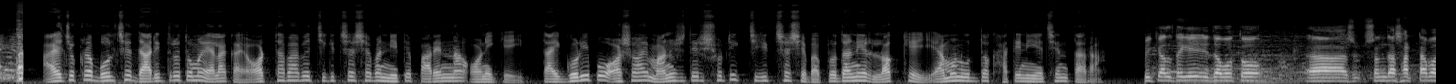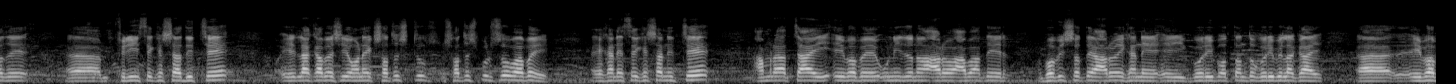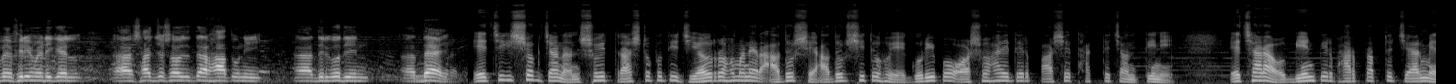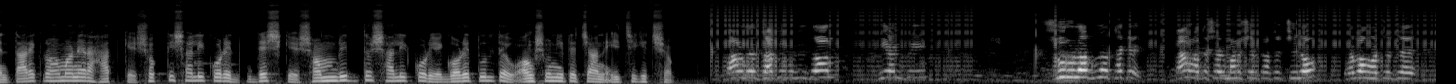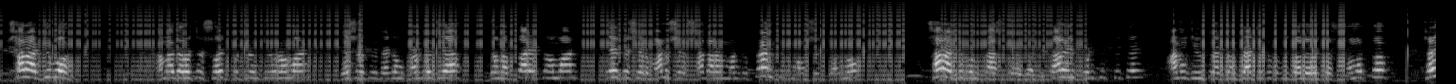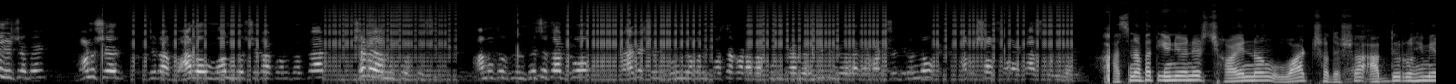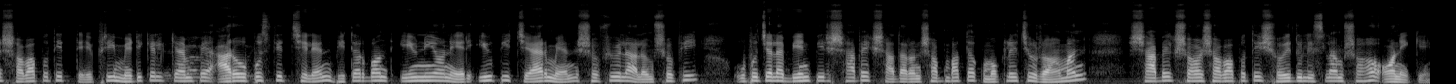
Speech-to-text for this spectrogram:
আয়োজকরা বলছে দারিদ্রতম এলাকায় অর্থাভাবে চিকিৎসা সেবা নিতে পারেন না অনেকেই। তাই গরিব ও অসহায় মানুষদের সঠিক চিকিৎসা সেবা প্রদানের লক্ষ্যেই এমন উদ্যোগ হাতে নিয়েছেন তারা। বিকাল থেকে এ যাবত সন্ধ্যা সাতটা বাজে ফ্রি চিকিৎসা দিচ্ছে। এলাকাবাসী অনেক স্বতঃস্ফূ স্বতঃস্ফূর্তভাবে এখানে চিকিৎসা নিচ্ছে। আমরা চাই এইভাবে উনি যেন আরও আমাদের ভবিষ্যতে আরও এখানে এই গরিব, অত্যন্ত গরিব এলাকায় এইভাবে ফ্রি মেডিকেল সাহায্য সহযোগিতার হাত উনি দীর্ঘদিন দেয়। এ চিকিৎসক জানান, শহীদ রাষ্ট্রপতি জিয়াউর রহমানের আদর্শে আদর্শিত হয়ে গরিব ও অসহায়দের পাশে থাকতে চান তিনি। এছাড়াও বিএনপির ভারপ্রাপ্ত চেয়ারম্যান তারেক রহমানের হাতকে শক্তিশালী করে দেশকে সমৃদ্ধশালী করে গড়ে তুলতেও অংশ নিতে চান এই চিকিৎসক। বিএনপি, শুরু লগ্ন থেকে বাংলাদেশের মানুষের কাছে ছিল এবং হচ্ছে যে সারা জীবন আমাদের হচ্ছে শহীদ প্রেসিডেন্ট জিয়াউর রহমান দেশনেত্রী বেগম খালেদা জিয়া, জনাব তারেক রহমান এই দেশের মানুষের, সাধারণ মানুষের, প্রান্তিক মানুষের জন্য সারা জীবন কাজ করে যাবে তার এই পরিপ্রেক্ষিতে আমি যেহেতু একজন জাতীয়তাবাদী দলের হচ্ছে সমর্থক সেই হিসেবে মানুষের যেটা ভালো, মন্দ সেটা করা দরকার, সেটাই আমি করতেছি। আমি যতদিন বেঁচে থাকব নাগেশ্বরী কথা কটা বা বিভিন্ন এলাকার মানুষের জন্য আমি সবসময় কাজ করে যাব হাসনাবাদ ইউনিয়নের ছয় নং ওয়ার্ড সদস্য আব্দুর রহিমের সভাপতিত্বে ফ্রি মেডিকেল ক্যাম্পে আরও উপস্থিত ছিলেন ভিতরবন্দ ইউনিয়নের ইউপি চেয়ারম্যান শফিউল আলম শফি, উপজেলা বিএনপির সাবেক সাধারণ সম্পাদক মোখলেচুর রহমান, সাবেক সহসভাপতি শহীদুল ইসলাম সহ অনেকে।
